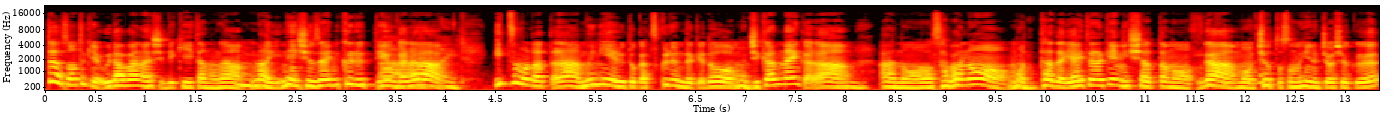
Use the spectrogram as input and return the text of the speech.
ただその時は裏話で聞いたのが、うん。まあね取材に来るっていうから、はいいつもだったらムニエルとか作るんだけど、うん。もう時間ないから、うん。あのサバのうん。もうただ焼いただけにしちゃったのが、もうちょっとその日の朝食、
